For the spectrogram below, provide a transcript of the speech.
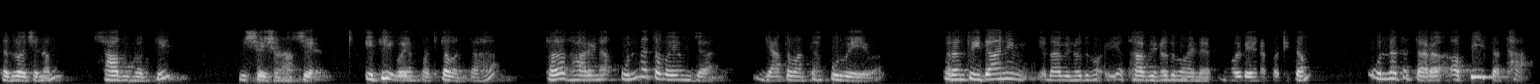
तद्वचनं सा विभक्तिविशेषणस्य इति वयं पठितवन्तः। तदधारेण उन्नत वयं जा ज्ञातवन्तः पूर्वे एव। परन्तु इदानीं यदा विनोद यथा विनोदमहोदयेन महोदयेन पठितम् उन्नततर अपि तथा।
